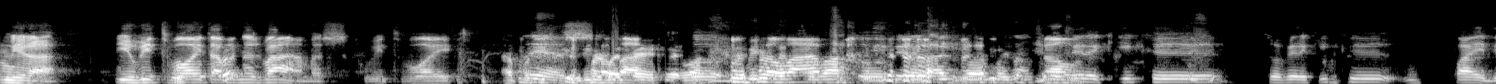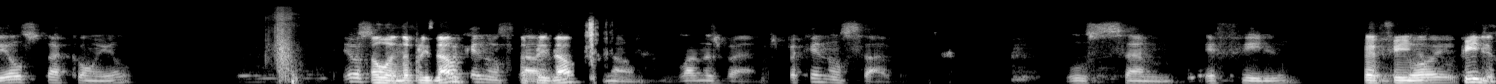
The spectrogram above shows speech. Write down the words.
Yeah. E o Bitboy estava nas Bahamas. O Bitboy. Ah, Bitcoin foi para lá. Estou a ver aqui, que- estou a ver aqui que estou a ver aqui que o pai dele está com ele. Eu, Aonde? Na prisão? Para quem não Na sabe, prisão? não, lá nas Bahamas. Para quem não sabe, o Sam é filho É filho. Foi. Filho.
